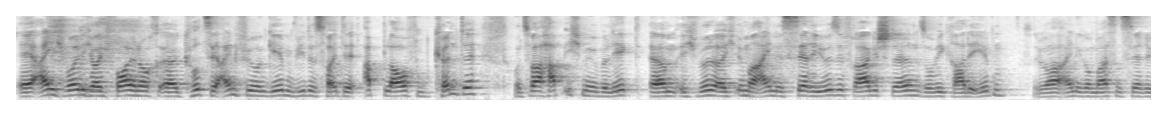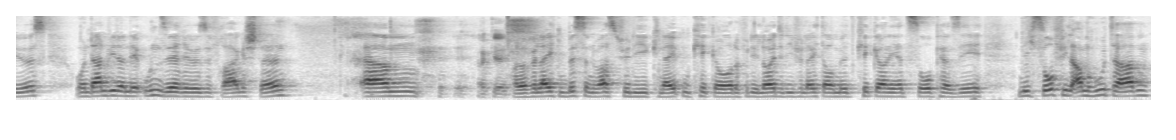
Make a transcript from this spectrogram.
Äh, eigentlich wollte ich euch vorher noch äh, kurze Einführung geben, wie das heute ablaufen könnte. Und zwar habe ich mir überlegt, ähm, ich würde euch immer eine seriöse Frage stellen, so wie gerade eben. Sie war einigermaßen seriös. Und dann wieder eine unseriöse Frage stellen. Ähm, Okay. oder vielleicht ein bisschen was für die Kneipenkicker oder für die Leute, die vielleicht auch mit Kickern jetzt so per se nicht so viel am Hut haben.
